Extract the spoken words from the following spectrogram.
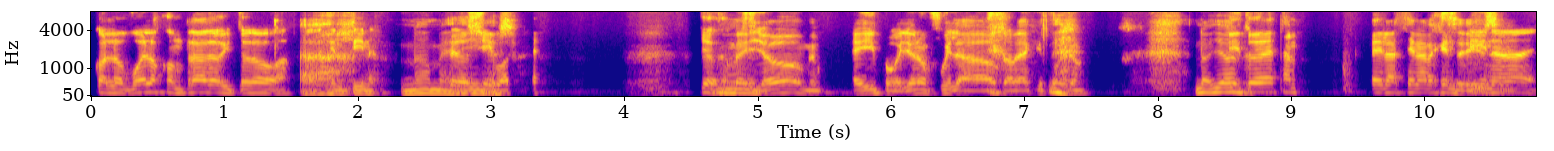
con los vuelos comprados y todo a ah, Argentina. No me Pero digas. sí, yo, yo me porque yo no fui la otra vez que fueron. no, yo... Y tú eres también de la escena argentina.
